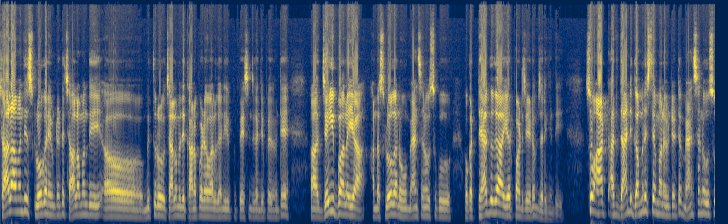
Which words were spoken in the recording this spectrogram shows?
చాలామంది స్లోగన్ ఏమిటంటే చాలామంది మిత్రులు చాలామంది కనపడే వాళ్ళు కానీ పేషెంట్స్ కానీ చెప్పేది అంటే జై బాలయ్య అన్న స్లోగను మ్యాన్సన్ హౌస్కు ఒక ట్యాగ్గా ఏర్పాటు చేయడం జరిగింది. సో అది దాన్ని గమనిస్తే మనం ఏంటంటే మ్యాన్సన్ హౌస్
